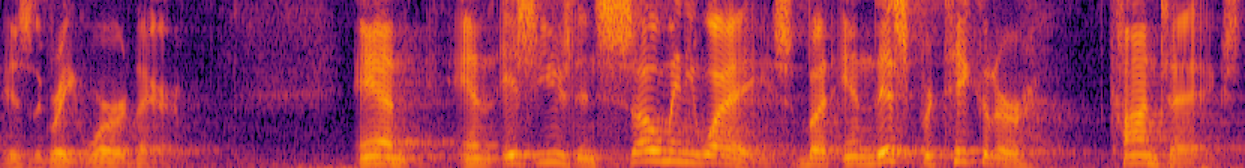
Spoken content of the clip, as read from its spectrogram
is the Greek word there. And, and it's used in so many ways, but in this particular context,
